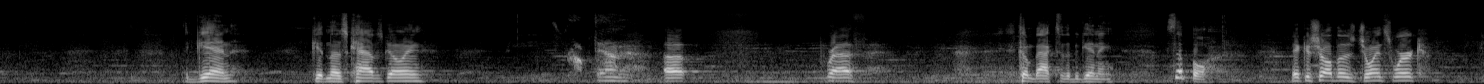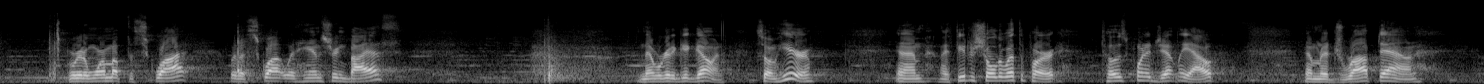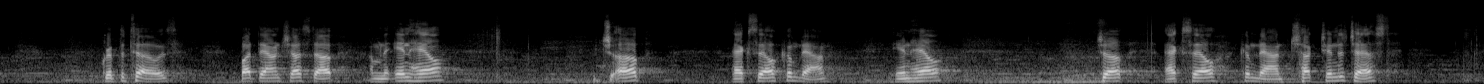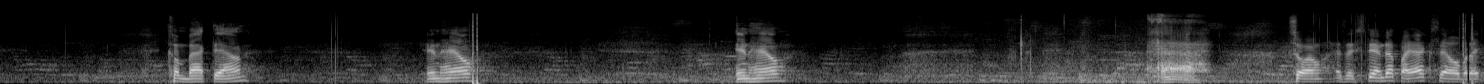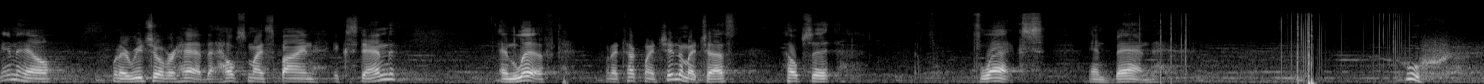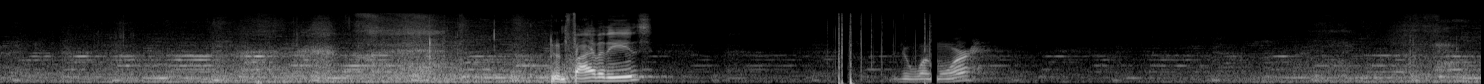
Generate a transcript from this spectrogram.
Again, getting those calves going. Drop down, up, breath, come back to the beginning. Simple. Making sure all those joints work. We're gonna warm up the squat with a squat with hamstring bias. And then we're gonna get going. So I'm here, and I'm, my feet are shoulder width apart, toes pointed gently out. And I'm gonna drop down, grip the toes, butt down, chest up. I'm gonna inhale, reach up, exhale, come down. Inhale, reach up, exhale, come down, chuck chin to chest. Come back down. Inhale. Inhale. Ah. So as I stand up, I exhale, but I inhale when I reach overhead. That helps my spine extend and lift. When I tuck my chin to my chest, helps it flex and bend. Whew. Doing five of these. Do one more.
